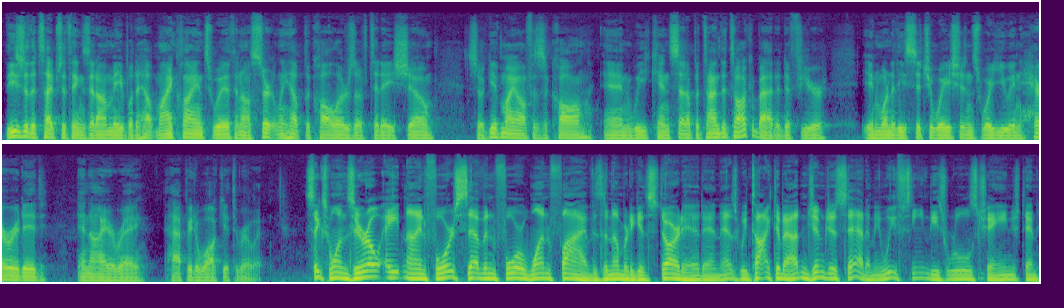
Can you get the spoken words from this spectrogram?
these are the types of things that I'm able to help my clients with, and I'll certainly help the callers of today's show. So give my office a call and we can set up a time to talk about it if you're in one of these situations where you inherited an IRA. Happy to walk you through it. 610-894-7415 is the number to get started. And as we talked about, and Jim just said, I mean, we've seen these rules changed, and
